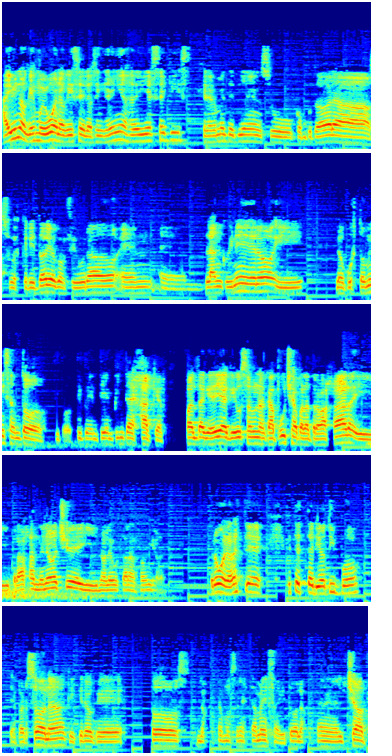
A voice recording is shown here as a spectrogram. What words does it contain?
Hay uno que es muy bueno que dice, los ingenieros de 10X generalmente tienen su computadora, su escritorio configurado en eh, blanco y negro y lo customizan todo, tipo, tienen pinta de hacker. Falta que diga que usan una capucha para trabajar y trabajan de noche y no les gustan las reuniones. Pero bueno, este, este estereotipo de persona, que creo que todos los que estamos en esta mesa y todos los que están en el chat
